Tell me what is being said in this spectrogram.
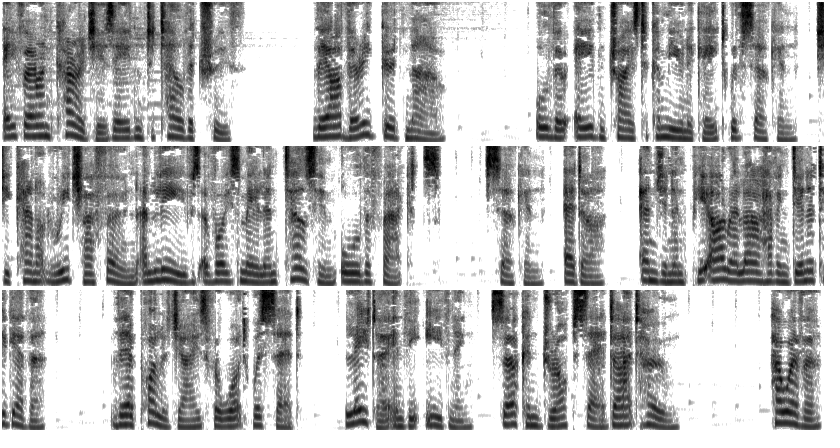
Afer encourages Aiden to tell the truth. They are very good now. Although Aiden tries to communicate with Serkan, she cannot reach her phone and leaves a voicemail and tells him all the facts. Serkan, Eda, Engin and PRL are having dinner together. They apologize for what was said. Later in the evening, Serkan drops Eda at home. However,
